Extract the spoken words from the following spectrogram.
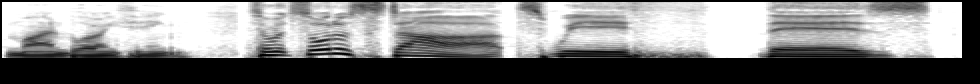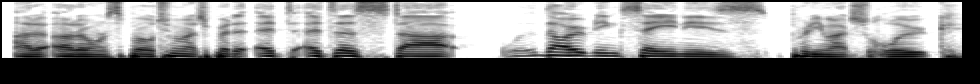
mind blowing thing. So it sort of starts with there's I don't, I don't want to spoil too much, but it, it, it does start. The opening scene is pretty much Luke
